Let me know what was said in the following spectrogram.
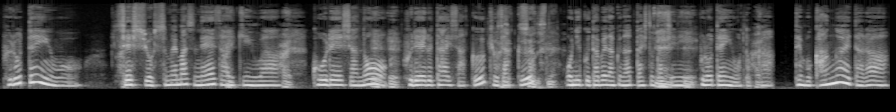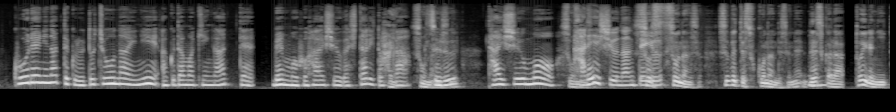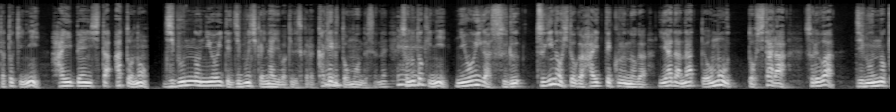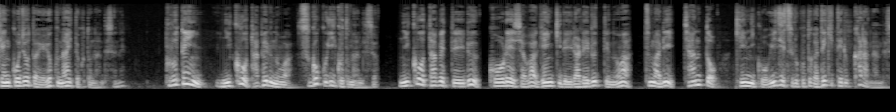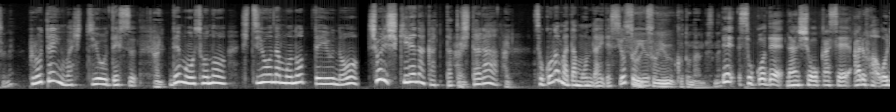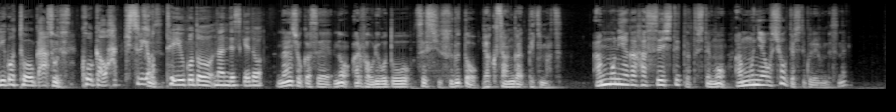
プロテインを接種を進めますね、最近は。はいはい高齢者のフレイル対策、虚弱、はいそうですねお肉食べなくなった人たちにえプロテインをとか。はでも考えたら、高齢になってくると腸内に悪玉菌があって、便も腐敗臭がしたりとはかする。体臭も加齢臭なんていう。そうなんですよ。すべてそこなんですよね。ですから、トイレに行った時に、排便した後の自分の匂いって自分しかいないわけですから、かけると思うんですよね。ええその時に、匂いがする。次の人が入ってくるのが嫌だなって思うとしたら、それは自分の健康状態が良くないってことなんですよね。プロテイン、肉を食べるのはすごくいいことなんですよ。肉を食べている高齢者は元気でいられるっていうのは、つまり、ちゃんと筋肉を維持することができているからなんですよね。プロテインは必要です。はい。でもその必要なものっていうのを処理しきれなかったとしたら、はい。そこがまた問題ですよという。そうそういうことなんですね。で、そこで難消化性アルファオリゴ糖が効果を発揮するよっていうことなんですけど、難消化性のアルファオリゴ糖を摂取すると酪酸ができます。アンモニアが発生してたとしても、アンモニアを消去してくれるんですね。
